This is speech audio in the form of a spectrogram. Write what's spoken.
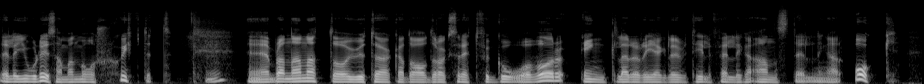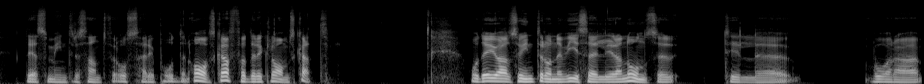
eller gjorde i samband med årsskiftet. Mm. Eh, Bland annat då utökad avdragsrätt för gåvor, enklare regler vid tillfälliga anställningar och det som är intressant för oss här i podden, avskaffad reklamskatt. Och det är ju alltså inte då när vi säljer annonser till eh, våra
